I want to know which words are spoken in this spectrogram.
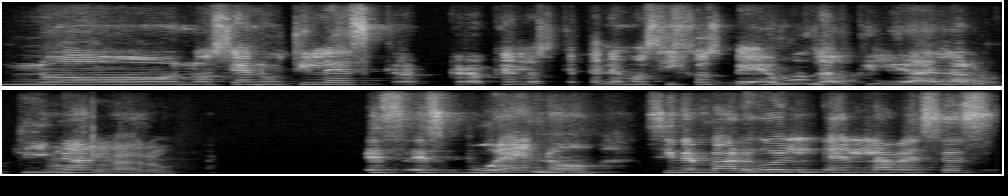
no, no sean útiles. Creo, creo, que los que tenemos hijos vemos la utilidad de la rutina. claro. Es, es, bueno. Sin embargo, el, a veces,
